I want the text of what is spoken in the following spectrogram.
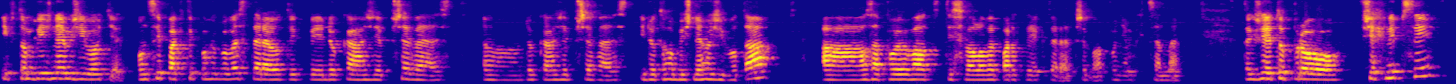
i v tom běžném životě. On si pak ty pohybové stereotypy dokáže převést, uh, dokáže převést i do toho běžného života a zapojovat ty svalové partie, které třeba po něm chceme. Takže je to pro všechny psy, Eh,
